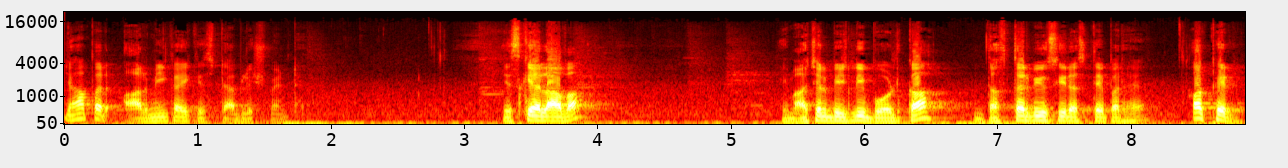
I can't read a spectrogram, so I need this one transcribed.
जहाँ पर आर्मी का एक इस्टेब्लिशमेंट है। इसके अलावा हिमाचल बिजली बोर्ड का दफ्तर भी उसी रास्ते पर है, और फिर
